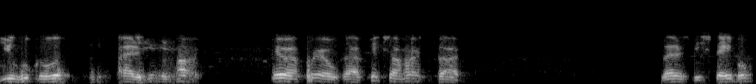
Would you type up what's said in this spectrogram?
You who can look at a human heart, hear our prayer, oh God. Fix our hearts, God. Let us be stable.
